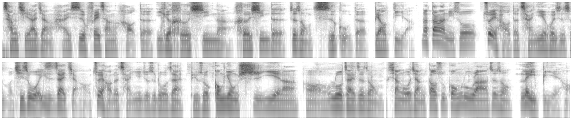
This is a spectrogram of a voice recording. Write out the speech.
长期来讲还是非常好的一个核心呐，核心的这种持股的标的啊。那当然，你说最好的产业会是什么？其实我一直在讲哦，最好的产业就是落在比如说公用事业啦，哦，落在这种像我讲高速公路啦这种类别哈，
